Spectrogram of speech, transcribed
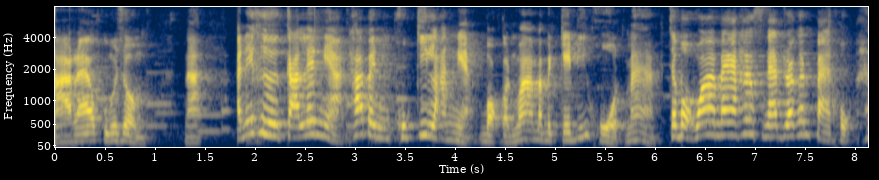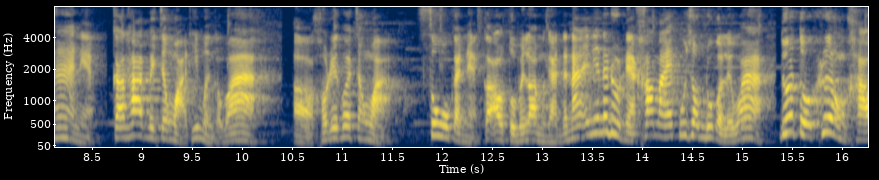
มาแล้วคุณผู้ชมนะอันนี้คือการเล่นเนี่ย ถ้าเป็นคุกกี้รันเนี่ย บอกก่อนว่ามันเป็นเกมที่โหดมาก จะบอกว่าแม้กระทั่ง Snapdragon 865 เนี่ย ก็ถ้าเป็นจังหวะที่เหมือนกับว่า เออเขาเรียกว่าจังหวะสู้กันเนี่ย ก็เอาตัวไม่รอดเหมือนกัน ดังนั้นอันนี้นะดุดเนี่ยเข้ามาให้คุณผู้ชมดูก่อนเลยว่า ด้วยตัวเครื่องของเขา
